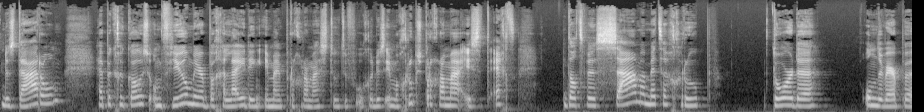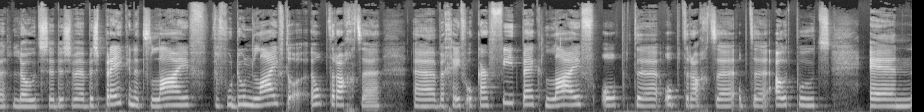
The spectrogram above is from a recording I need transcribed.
Dus daarom heb ik gekozen om veel meer begeleiding in mijn programma's toe te voegen. Dus in mijn groepsprogramma is het echt dat we samen met de groep door de onderwerpen loodsen. Dus we bespreken het live. We doen live de opdrachten. Uh, we geven elkaar feedback live op de opdrachten, op de output. En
